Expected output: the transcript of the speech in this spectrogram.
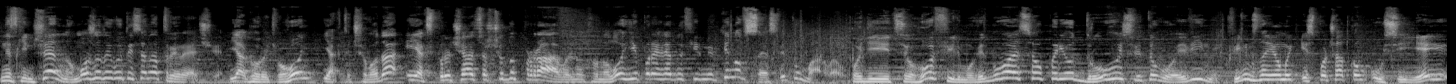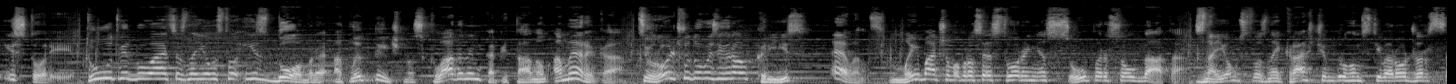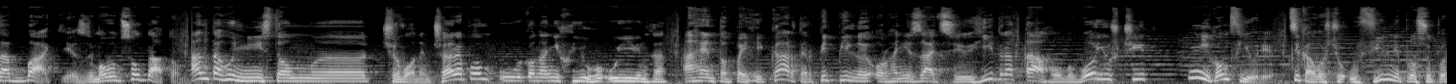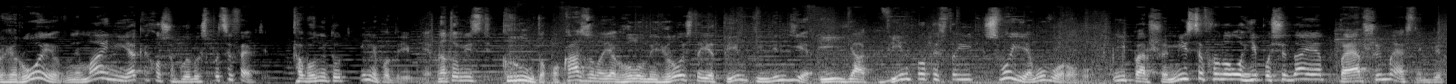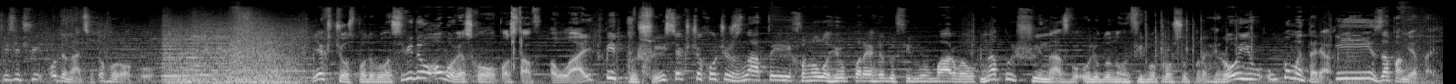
Нескінченно можна дивитися на три речі: як горить вогонь, як тече вода, і як сперечаються щодо правильної хронології перегляду фільмів кіно Всесвіту Марвел. Події цього фільму відбуваються у період Другої світової війни. Фільм знайомить із початком усієї історії. Тут відбувається знайомство із добре атлетично складеним капітаном Америка. Цю роль чудово зіграв Кріс Еванс. Ми бачимо процес створення суперсолдата, знайомство з найкращим другом Стіва Роджерса Бакі, зимовим солдатом, антагоністом е- червоним черепом у виконанні Х'юго Уівінга, агентом Пегі Картер, підпільною організацією Гідра та головою щит. Ніком Ф'юрі. Цікаво, що у фільмі про супергероїв немає ніяких особливих спецефектів. Та вони тут і не потрібні. Натомість круто показано, як головний герой стає тим, ким він є, і як він протистоїть своєму ворогу. І перше місце в хронології посідає перший месник 2011 року. Якщо сподобалось відео, обов'язково постав лайк, підпишись, якщо хочеш знати хронологію перегляду фільмів Марвел. Напиши назву улюбленого фільму про супергероїв у коментарях. І запам'ятай,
